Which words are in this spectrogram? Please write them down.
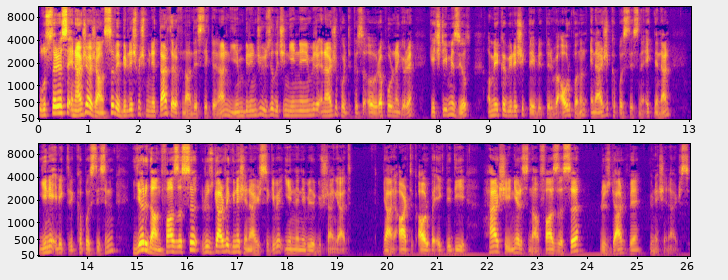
Uluslararası Enerji Ajansı ve Birleşmiş Milletler tarafından desteklenen 21. yüzyıl için yenilenebilir enerji politikası ağı raporuna göre geçtiğimiz yıl Amerika Birleşik Devletleri ve Avrupa'nın enerji kapasitesine eklenen yeni elektrik kapasitesinin yarıdan fazlası rüzgar ve güneş enerjisi gibi yenilenebilir güçten geldi. Yani artık Avrupa eklediği her şeyin yarısından fazlası rüzgar ve güneş enerjisi.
